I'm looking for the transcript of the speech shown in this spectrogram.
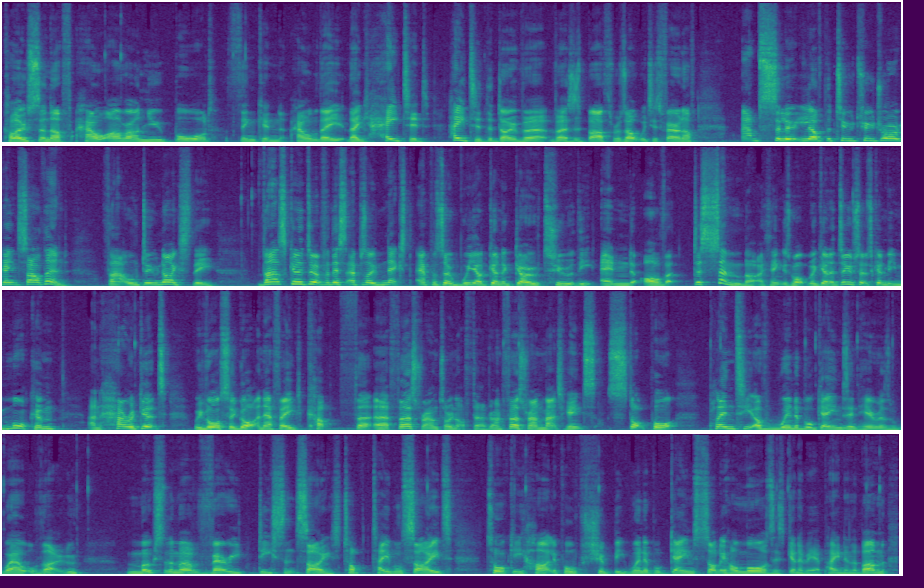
Close enough. How are our new board thinking? How they they hated hated the Dover versus Bath result, which is fair enough. Absolutely love the 2-2 draw against Southend. That'll do nicely. That's going to do it for this episode. Next episode, we are going to go to the end of December, I think is what we're going to do. So it's going to be Morecambe and Harrogate. We've also got an FA Cup uh, first round, sorry, not third round, first round match against Stockport. Plenty of winnable games in here as well, although most of them are very decent sides, top table sides. Torquay, Hartlepool should be winnable games. Solihull Moors is going to be a pain in the bum.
